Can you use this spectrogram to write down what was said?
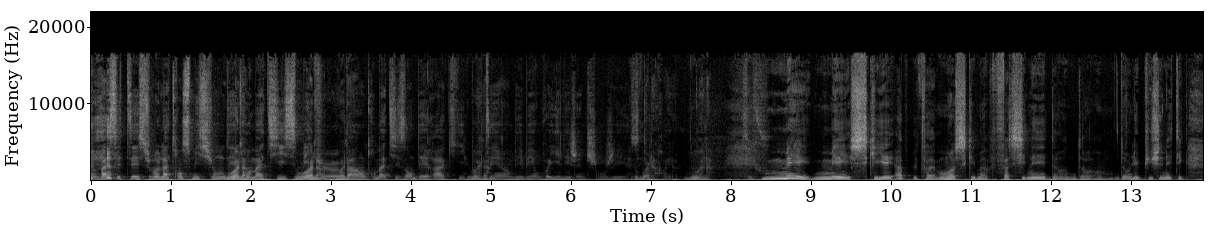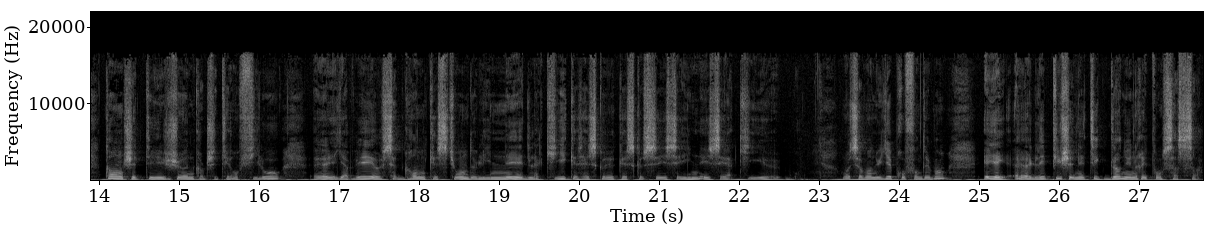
bah, C'était sur la transmission des traumatismes. Et que, bah, en traumatisant des rats qui portaient un bébé, on voyait les gènes changer. C'est incroyable. Voilà. Fou. Mais, mais ce qui est, enfin, moi, ce qui m'a fasciné dans, dans, dans l'épigénétique, quand j'étais jeune, quand j'étais en philo, euh, il y avait euh, cette grande question de l'inné et de l'acquis. Qu'est-ce que qu'est-ce que c'est? C'est inné, c'est acquis. Euh, moi, ça m'ennuyait profondément. Et euh, l'épigénétique donne une réponse à ça.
